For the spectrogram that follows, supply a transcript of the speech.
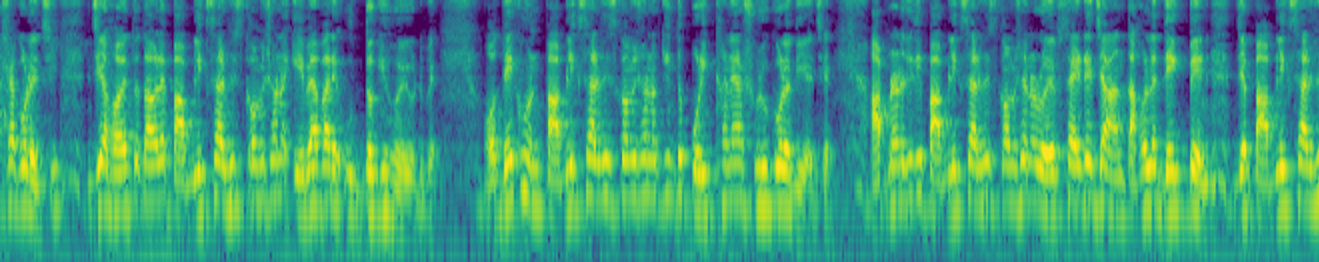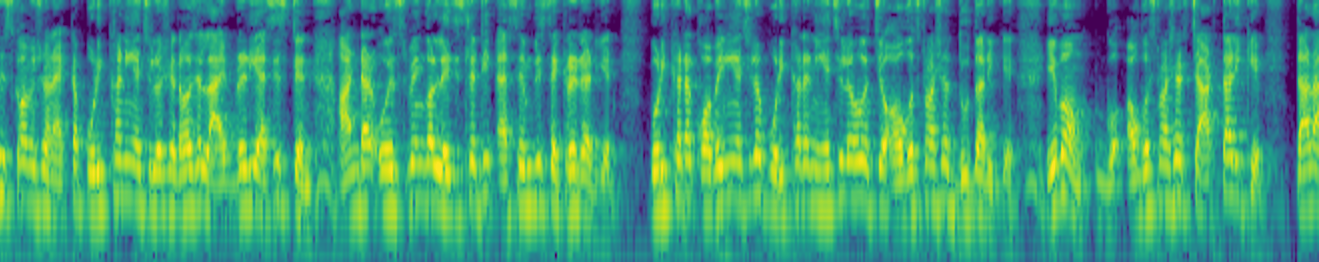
আশা করেছি যে হয়তো তাহলে পাবলিক সার্ভিস কমিশনও এ ব্যাপারে উদ্যোগী হয়ে উঠবে। ও দেখুন পাবলিক সার্ভিস কমিশনও কিন্তু পরীক্ষা নেওয়া শুরু করে দিয়েছে। আপনারা যদি পাবলিক সার্ভিস কমিশনের ওয়েবসাইটে যান, তাহলে দেখবেন যে পাবলিক সার্ভিস কমিশন একটা পরীক্ষা নিয়েছিল, সেটা হচ্ছে library assistant under West Bengal legislative assembly secretariat পরীক্ষাটা কবে নিয়েছিল? পরীক্ষাটা নিয়েছিল হচ্ছে অগস্ট মাসের দু তারিখে এবং অগস্ট মাসের চার তারিখে। তারা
